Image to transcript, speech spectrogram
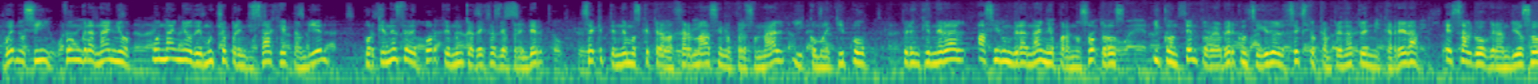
Bueno, sí, fue un gran año, un año de mucho aprendizaje también, porque en este deporte nunca dejas de aprender. Sé que tenemos que trabajar más en lo personal y como equipo, pero en general ha sido un gran año para nosotros y contento de haber conseguido el sexto campeonato en mi carrera. Es algo grandioso.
